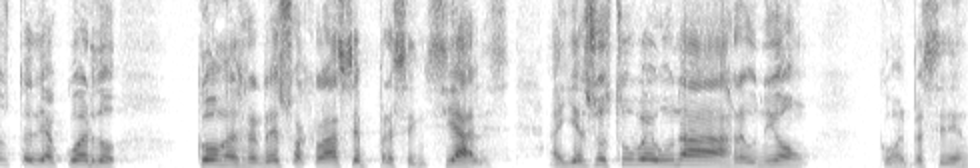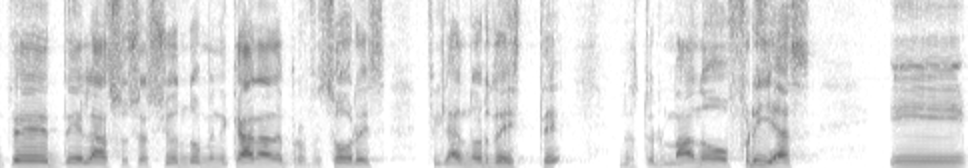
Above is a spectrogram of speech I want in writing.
usted de acuerdo con el regreso a clases presenciales? Ayer sostuve una reunión con el presidente de la Asociación Dominicana de Profesores, Filán Nordeste, nuestro hermano Frías, y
